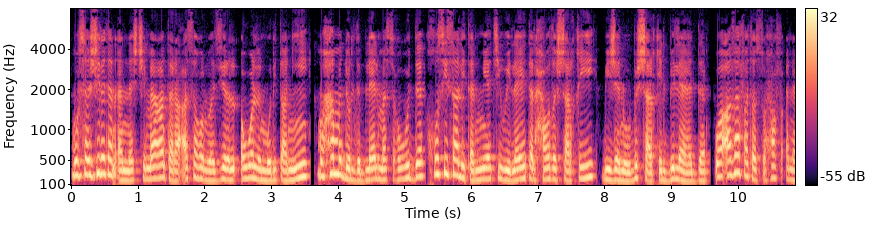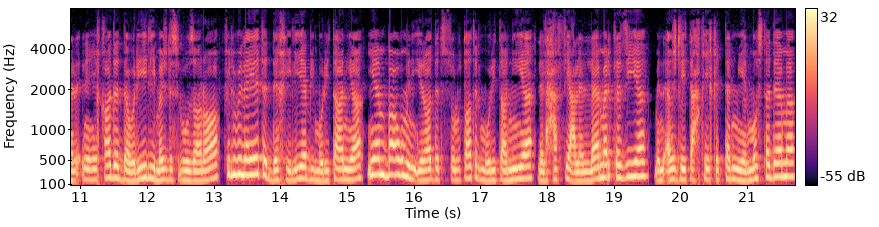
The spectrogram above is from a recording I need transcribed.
مسجلة أن اجتماعا ترأسه الوزير الأول الموريتاني محمد الدبلال مسعود خصص لتنمية ولاية الحوض الشرقي بجنوب الشرق البلاد. وأضافت الصحف أن الانعقاد الدوري لمجلس الوزراء في الولايات الداخلية بموريتانيا ينبع من إرادة السلطات الموريتانية للحث على اللامركزية من أجل تحقيق التنمية المستدامة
